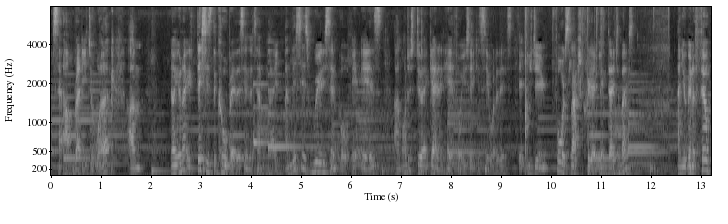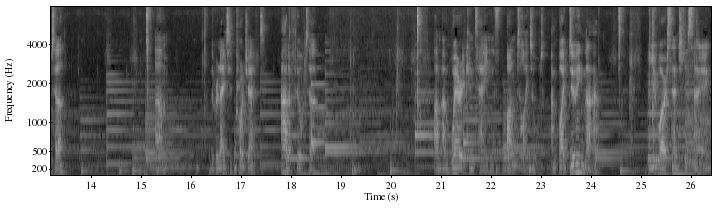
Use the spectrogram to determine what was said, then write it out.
set up ready to work. Um, now you'll notice this is the cool bit that's in the template, and this is really simple. It is, um, I'll just do it again in here for you so you can see what it is. It, you do forward slash create link database, and you're going to filter um, the related project, add a filter, um, and where it contains untitled. And by doing that, you are essentially saying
